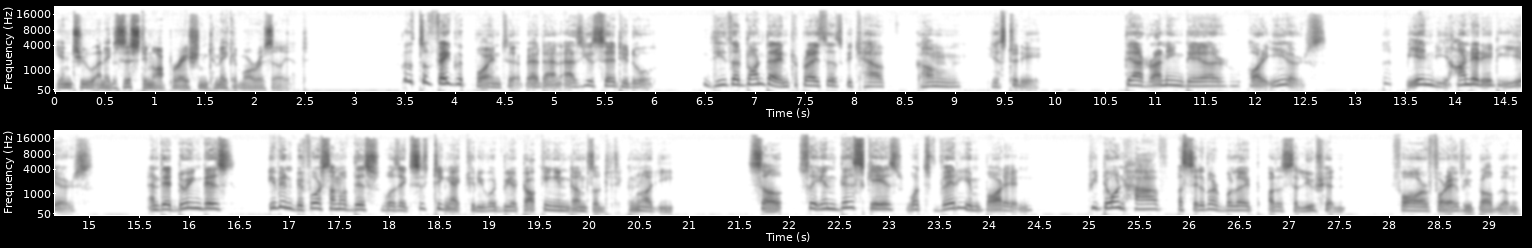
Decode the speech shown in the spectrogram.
into an existing operation to make it more resilient? That's a very good point, point, And as you said, you know, these are not the enterprises which have come yesterday. They are running there for years, P&G, 180 years. And they're doing this even before some of this was existing, actually, what we are talking in terms of the technology. So, so in this case, what's very important, we don't have a silver bullet or a solution for, for every problem.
